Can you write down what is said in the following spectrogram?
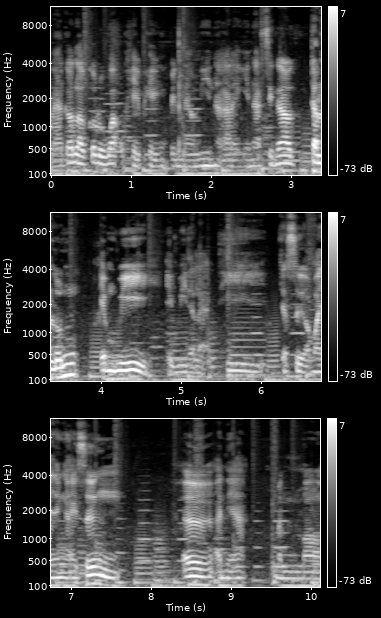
แล้วก็เราก็รู้ว่าโอเคเพลงเป็นแนวนี้นะอะไรอย่างเงี้ยนะสิ่งที่เราจะลุ้น MV MV นั่นแหละที่จะเสือออกมายังไงซึ่ง เออ อันเนี้ยมันมอง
